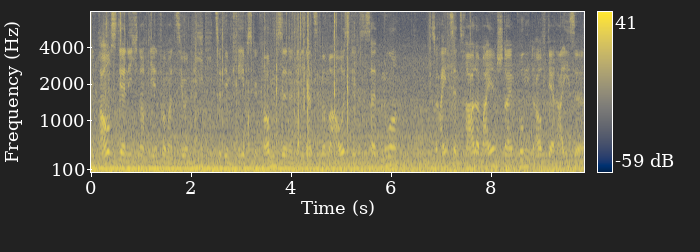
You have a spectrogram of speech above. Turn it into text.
Du brauchst ja nicht noch die Information, wie die zu dem Krebs gekommen sind und wie die ganze Nummer ausgeht. Das ist halt nur so ein zentraler Meilensteinpunkt auf der Reise,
